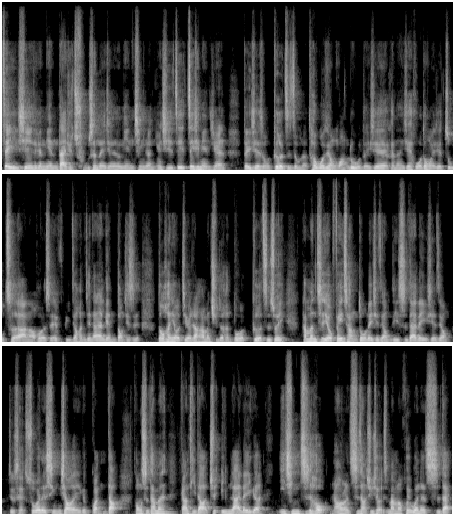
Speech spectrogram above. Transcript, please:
这一些这个年代去出生的一些年轻人，因为其实这这些年轻人。的一些什么个资怎么的，透过这种网络的一些可能一些活动的一些注册啊，然后或者是 FB 这种很简单的联动，其实都很有机会让他们取得很多的个资，所以他们是有非常多的一些这种第四代的一些这种就是所谓的行销的一个管道。同时，他们刚刚提到，去迎来了一个疫情之后，然后呢市场需求也是慢慢回温的时代。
